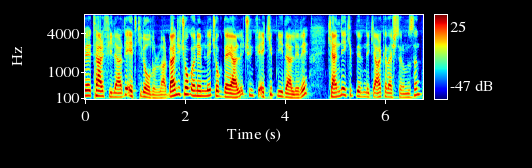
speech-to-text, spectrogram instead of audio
ve terfilerde etkili olurlar. Bence çok önemli, çok değerli. Çünkü ekip liderleri kendi ekiplerindeki arkadaşlarımızın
